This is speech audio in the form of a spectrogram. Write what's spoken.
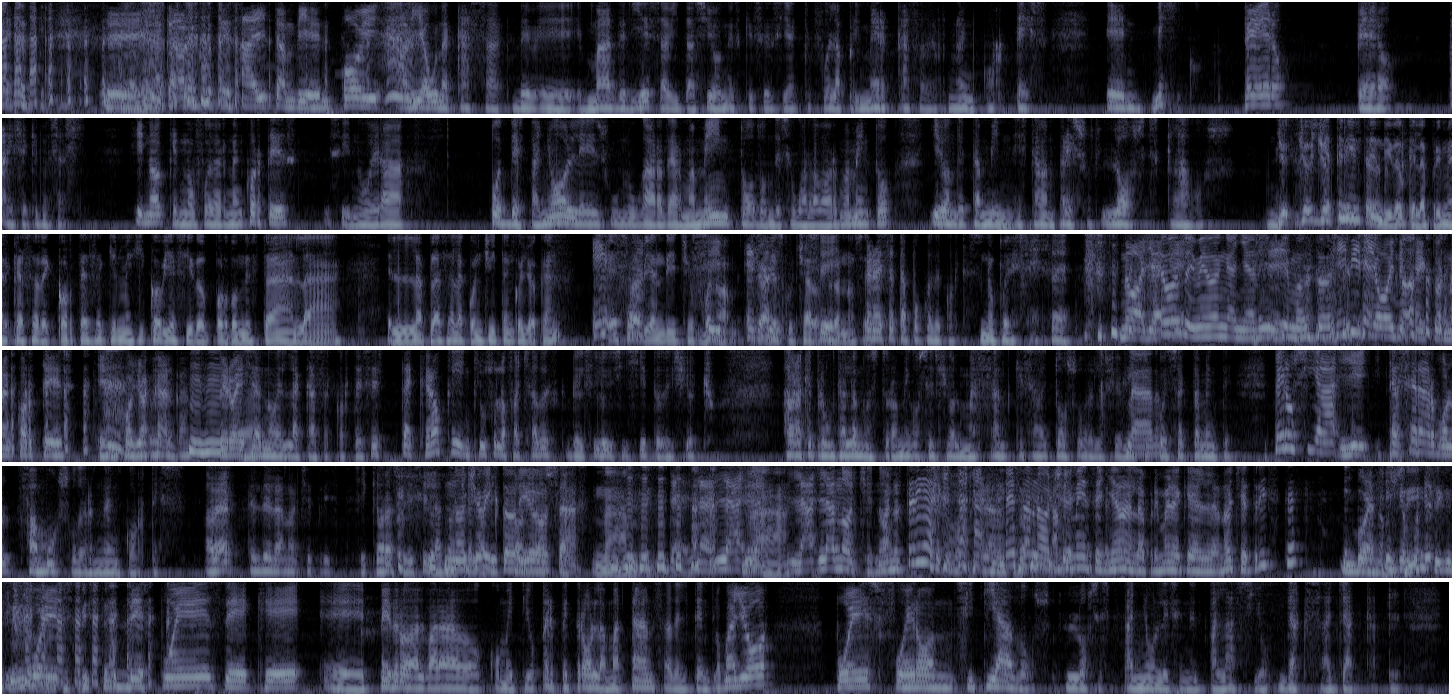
Eh, En la casa de Cortés. Ahí también, hoy había una casa de eh, más de 10 habitaciones que se decía que fue la primer casa de Hernán Cortés en México. Pero, pero, parece que no es así. Sino que no fue de Hernán Cortés, sino era pues, de españoles, un lugar de armamento, donde se guardaba armamento y donde también estaban presos los esclavos Yo, yo, yo tenía entendido que la primera casa de Cortés aquí en México había sido por donde está la, la Plaza La Conchita en Coyoacán. Eso habían dicho. bueno, yo había escuchado, pero no sé. Pero ese tampoco es de Cortés. No puede ser. No, ya, Hemos eh, vivido engañadísimos. Sí, sí este vivió en efecto Hernán Cortés en Coyoacán, pero esa no es la casa Cortés. Esta, creo que incluso la fachada es del siglo XVII o XVIII. Habrá que preguntarle a nuestro amigo Sergio Almazán, que sabe todo sobre la Ciudad de México exactamente. Pero sí hay, tercer árbol famoso de Hernán Cortés. A ver. El de la noche triste. Sí, que ahora se dice la noche, noche victoriosa. la, la, noche, ¿no? Bueno, usted dígale como quiera. Esa noche. A mí me enseñaron en la primera que era la noche triste. Bueno, sí, sigue siendo pues, después de que eh, Pedro de Alvarado cometió, perpetró la matanza del Templo Mayor, pues fueron sitiados los españoles en el palacio de Axayacatl,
